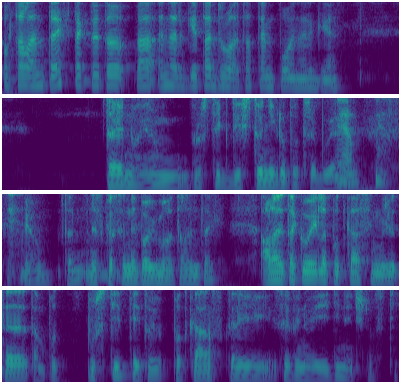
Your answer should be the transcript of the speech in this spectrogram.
o talentech, tak to je to, ta energie, ta dole, ta tempo energie. To je jedno, jenom prostě když to někdo potřebuje. Jo, jasně. Jo? Tam dneska se nebavíme o talentech, ale takovýhle podcast si můžete tam pustit. Je to podcast, který se věnuje jedinečnosti.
